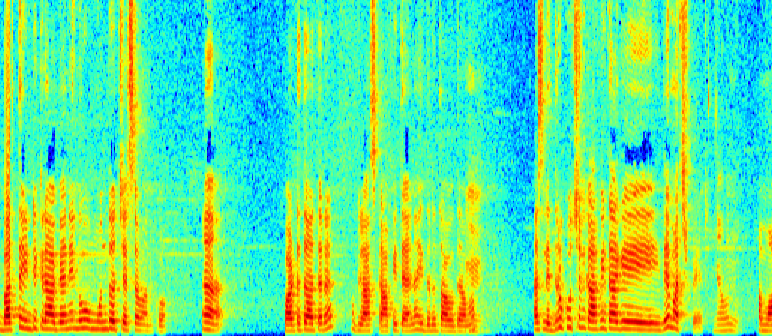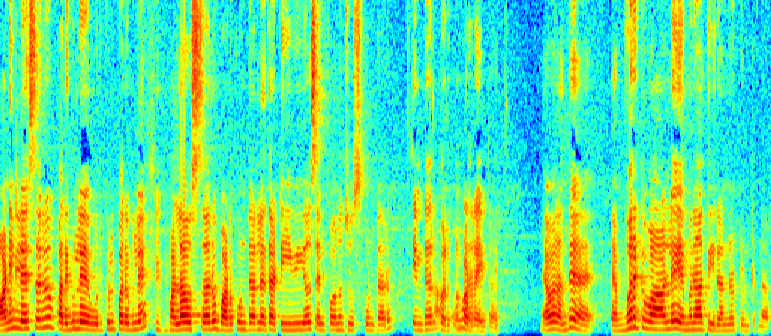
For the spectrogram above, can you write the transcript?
భర్త ఇంటికి రాగానే నువ్వు ముందు వచ్చేసావు అనుకో. "ఆ, పాటు తాతరా ఒక గ్లాస్ కాఫీ తేనా ఇద్దరు తాగుదామా? ఉమ్, అసలు ఇద్దరు కూర్చొని కాఫీ తాగే ఇదే మర్చిపోయారు. అవును. ఆ మార్నింగ్ లేస్తారు పరుగులే ఉరుకులు పరుగులే. మళ్ళా వస్తారు పడుకుంటారు లేదా టీవీయో సెల్ ఫోన్ చూసుకుంటారు. తింటారు పడుకుంటారు. అయిపోయింది ఎవరంటే ఎవరికి వాళ్ళే యమునా తీరు అన్నట్టు ఉంటున్నారు.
